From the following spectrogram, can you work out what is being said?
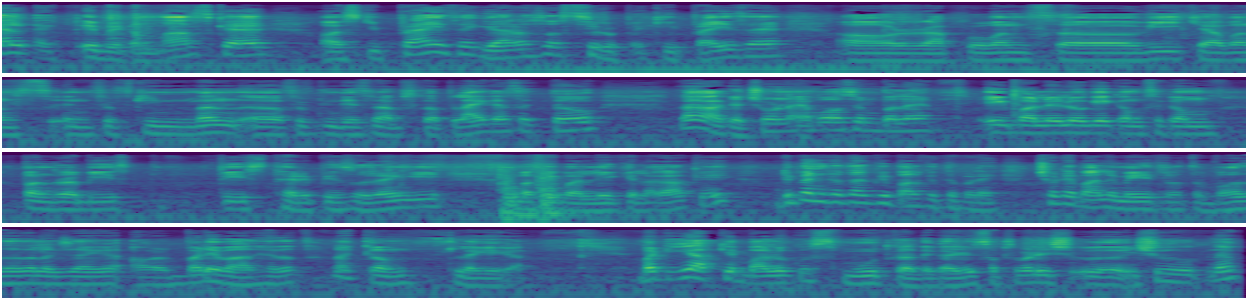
स्कैल्प एक्टिवेटर मास्क है, और इसकी प्राइस है ग्यारह सौ अस्सी रुपये की प्राइस है, और आपको वंस वीक या once in fifteen month fifteen days में आप इसको अप्लाई कर सकते हो। लगा के छोड़ना है, बहुत सिंपल है। एक बार ले लोगे कम से कम पंद्रह बीस तीस थेरेपीज हो जाएँगी। बस एक बार लेके लगा के डिपेंड करता है आपके बाल कितने बड़े छोटे बाल है मेरी तरफ़ तो बहुत ज़्यादा लग जाएगा और बड़े बाल है तो थोड़ा कम लगेगा। बट ये आपके बालों को स्मूथ कर देगा। ये सबसे बड़ी इश्यूज़ होते हैं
